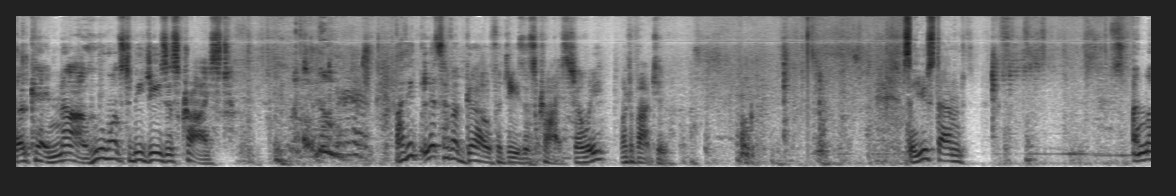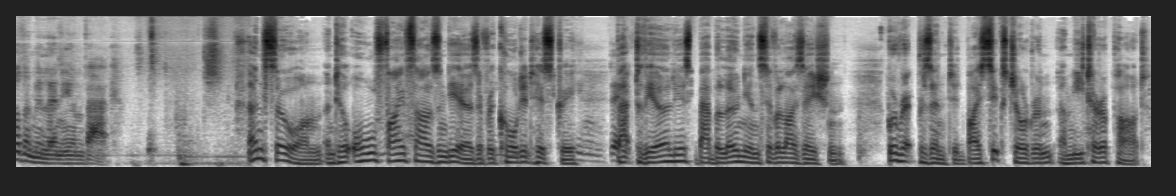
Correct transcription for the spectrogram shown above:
Okay, now, who wants to be Jesus Christ? I think let's have a girl for Jesus Christ, shall we? What about you? So you stand another millennium back. And so on until all 5,000 years of recorded history, back to the earliest Babylonian civilization, were represented by six children a meter apart.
